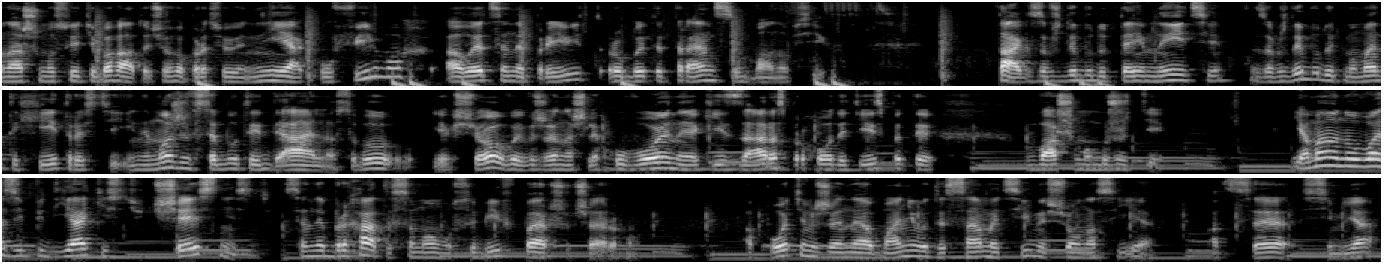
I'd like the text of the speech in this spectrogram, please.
в нашому світі багато чого працює не як у фільмах, але це не привід робити тренд з обману всіх. Так, завжди будуть таємниці, завжди будуть моменти хитрості, і не може все бути ідеально, особливо якщо ви вже на шляху воїна, який зараз проходить іспити в вашому житті. Я маю на увазі під якістю чесність це не брехати самому собі в першу чергу, а потім вже не обманювати саме цінне, що у нас є, а це сім'я.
